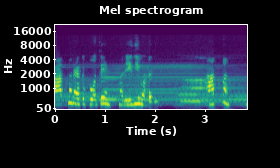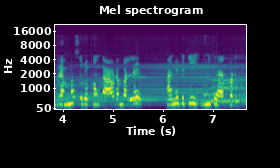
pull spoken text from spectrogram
ఆత్మ లేకపోతే మరేది ఉండదు. ఆత్మ బ్రహ్మస్వరూపం కావడం వల్లే అన్నిటికీ ఉనికి ఏర్పడింది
